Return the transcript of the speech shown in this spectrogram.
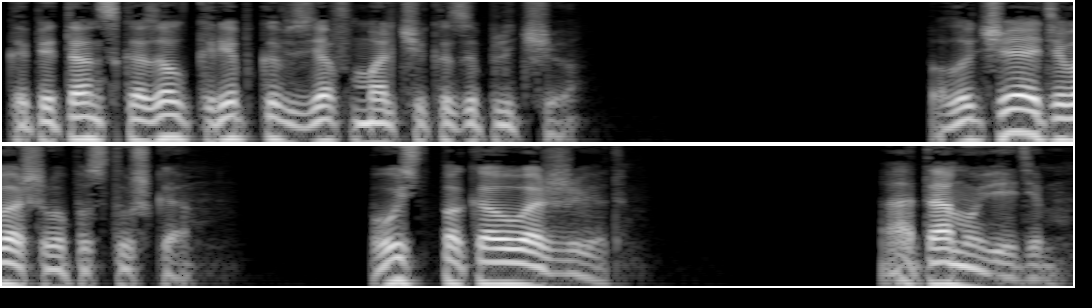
капитан сказал, крепко взяв мальчика за плечо. «Получайте вашего пастушка. Пусть пока у вас живет. А там увидим».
